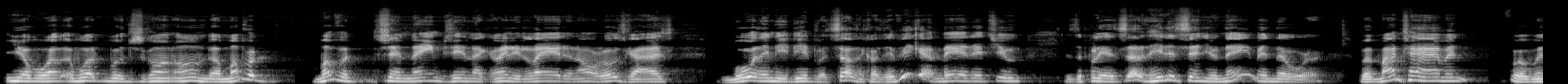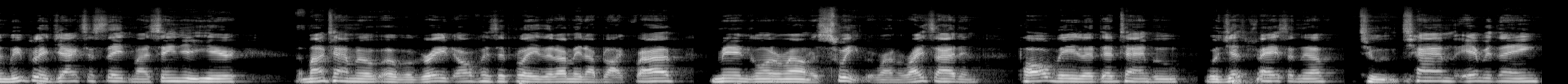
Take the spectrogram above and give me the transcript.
Yeah, well, what was going on? Uh, Mumford, Mumford sent names in like Ernie Ladd and all those guys more than he did for Southern. Because if he got mad at you as a player at Southern, he didn't send your name in nowhere. But my timing for when we played Jackson State my senior year, my time of, of a great offensive play that I made, I blocked five men going around a sweep around the right side, and Paul Bailey at that time, who was just fast enough to time everything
